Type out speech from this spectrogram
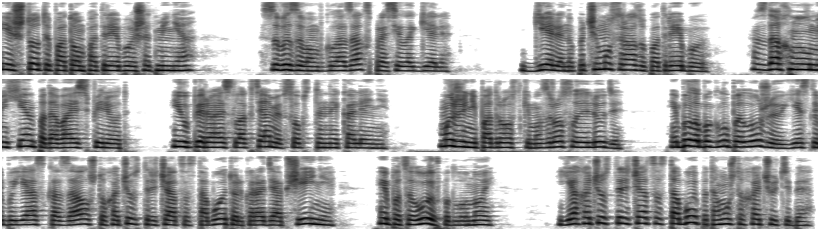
И что ты потом потребуешь от меня? С вызовом в глазах спросила Геля. Геля, ну почему сразу потребую? Вздохнул Михен, подаваясь вперед и упираясь локтями в собственные колени. Мы же не подростки, мы взрослые люди. И было бы глупой ложью, если бы я сказал, что хочу встречаться с тобой только ради общения и поцелуев под луной. Я хочу встречаться с тобой, потому что хочу тебя.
